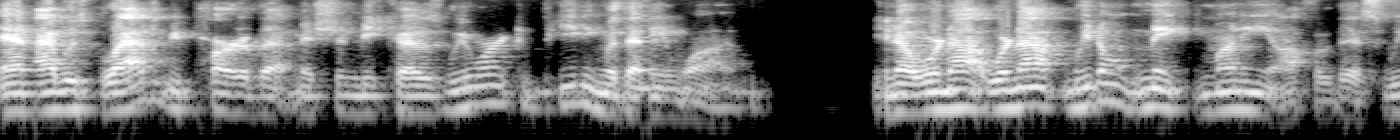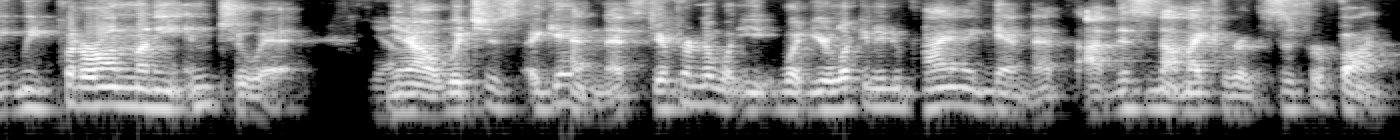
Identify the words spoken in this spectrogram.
and I was glad to be part of that mission because we weren't competing with anyone. You know, we're not we're not we don't make money off of this. We we put our own money into it. Yep. You know, which is again that's different than what you what you're looking to do. Bryan, again, that uh, this is not my career. This is for fun.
